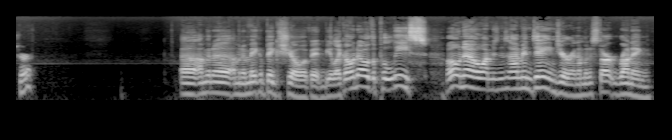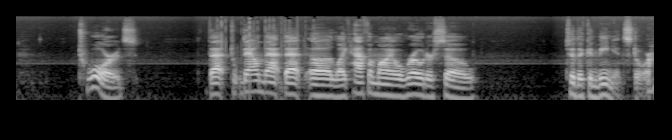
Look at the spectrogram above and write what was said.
sure. Uh, I'm gonna I'm gonna make a big show of it and be like, oh no, the police! Oh no, I'm I'm in danger, and I'm gonna start running towards that down that that uh like half a mile road or so to the convenience store.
